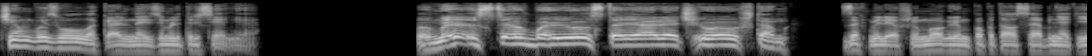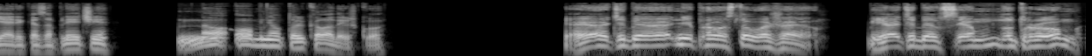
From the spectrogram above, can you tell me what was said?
чем вызвал локальное землетрясение. «Вместе в бою стояли, чего уж там, Захмелевший Могрим попытался обнять Ярика за плечи, но обнял только лодыжку. «Я тебя не просто уважаю. Я тебя всем нутром,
